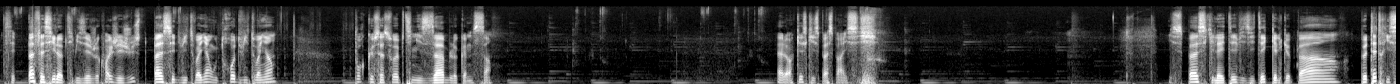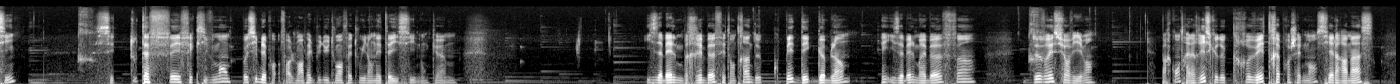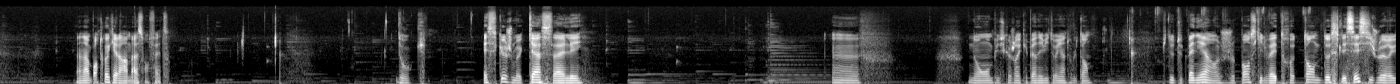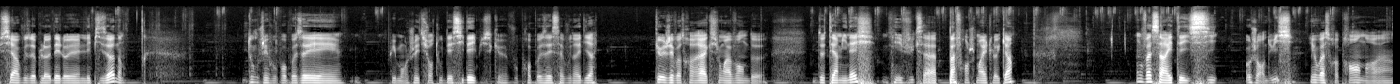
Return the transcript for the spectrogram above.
C'est pas facile à optimiser. Je crois que j'ai juste pas assez de vitoyens ou trop de vitoyens pour que ça soit optimisable comme ça. Alors, qu'est-ce qui se passe par ici? Il se passe qu'il a été visité quelque part, peut-être ici. Tout à fait effectivement possible. Enfin, je me rappelle plus du tout en fait où il en était ici. Donc, euh, Isabelle Brébeuf est en train de couper des gobelins. Et Isabelle Brébeuf devrait survivre. Par contre, elle risque de crever très prochainement si elle ramasse. N'importe quoi qu'elle ramasse en fait. Donc, est-ce que je me casse à aller euh... Non, puisque je récupère des vitoriens tout le temps. Puis de toute manière, je pense qu'il va être temps de se laisser si je veux réussir à vous uploader l'épisode. Donc je vais vous proposer... Puis bon, je vais surtout décider, puisque vous proposez, ça voudrait dire que j'ai votre réaction avant de, de terminer, mais vu que ça va pas franchement être le cas, on va s'arrêter ici aujourd'hui, et on va se reprendre euh,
